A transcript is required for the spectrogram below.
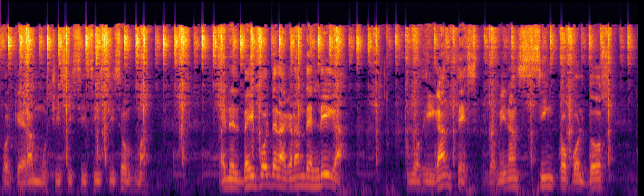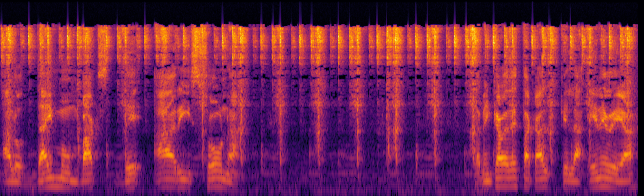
Porque eran muchísimos más. En el béisbol de las grandes ligas. Los gigantes dominan 5 por 2 a los Diamondbacks de Arizona. También cabe destacar que la NBA,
